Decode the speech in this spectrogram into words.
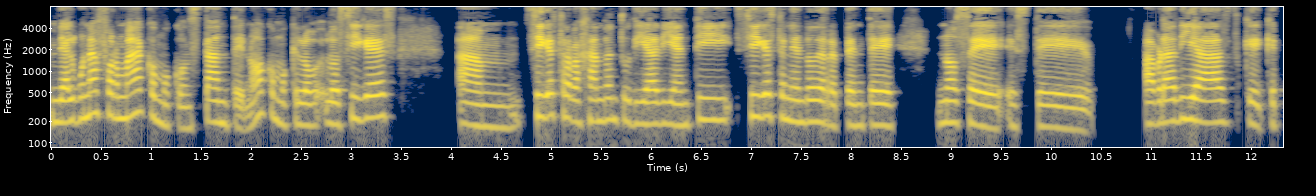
de alguna forma como constante, ¿no? Como que lo, lo sigues, sigues trabajando en tu día a día en ti, sigues teniendo de repente, no sé, este, habrá días que, que,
